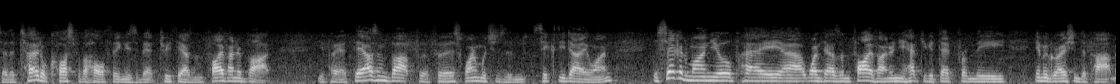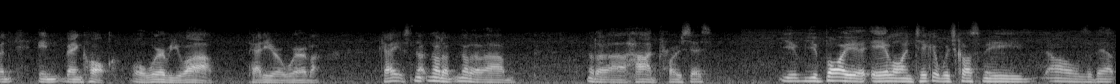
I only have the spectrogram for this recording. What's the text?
So the total cost for the whole thing is about 2,500 baht. You pay a thousand baht for the first one, which is a 60 day one. The second one you'll pay uh, 1,500 and you have to get that from the immigration department in Bangkok or wherever you are, Pattaya or wherever. Okay, it's not, not a, not a, um, not a uh, hard process. You, you buy an airline ticket which cost me, oh, it was about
